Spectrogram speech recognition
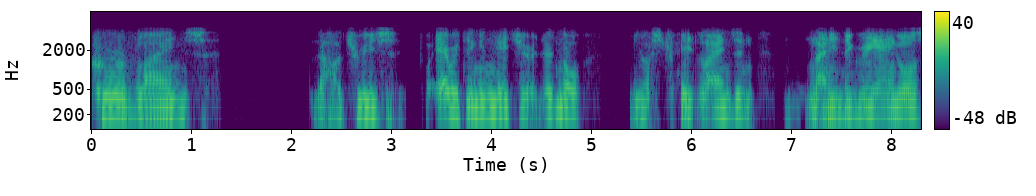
Curved lines, how trees, everything in nature. There's no, you know, straight lines and 90 degree angles,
